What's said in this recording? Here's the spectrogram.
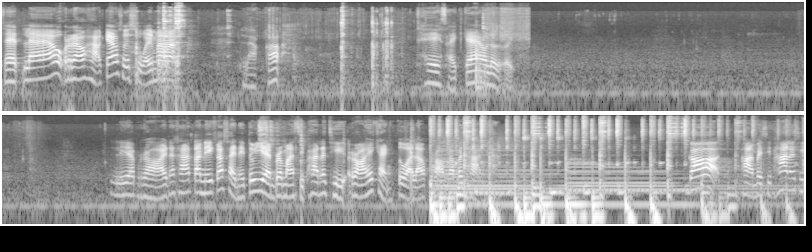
เสร็จแล้วเราหาแก้วสวยๆมา แล้วก็ เทใส่แก้วเลย เรียบร้อยนะคะ ตอนนี้ก็ใส่ในตู้เย็นประมาณ 15 นาที รอให้แข็งตัวแล้วพร้อมรับประทานค่ะ ก็ผ่านไป 15 นาที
